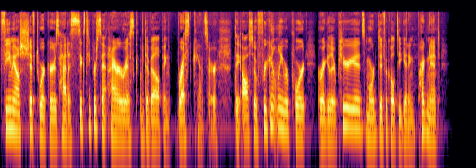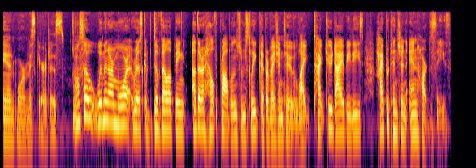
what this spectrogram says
female shift workers had a 60% higher risk of developing breast cancer. They also frequently report irregular periods, more difficulty getting pregnant, and more miscarriages. Also, women are more at risk of developing other health problems from sleep deprivation, too, like type 2 diabetes, hypertension, and heart disease.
